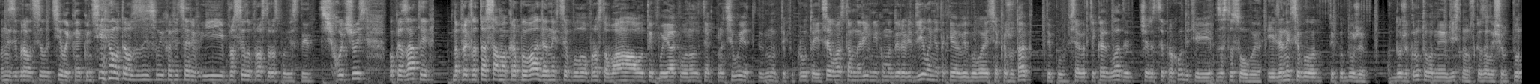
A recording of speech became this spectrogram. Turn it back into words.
вони зібрали цілий, цілий консіліум там зі своїх офіцерів і просили просто розповісти, хоч щось показати. Наприклад, та сама крапива для них це було просто вау, типу, як воно так працює. Ну, типу, круто. І це у вас там на рівні командира відділення таке відбувається. Я кажу так. Типу, вся вертикаль влади через це проходить і застосовує. І для них це було, типу, дуже, дуже круто. Вони дійсно сказали, що тут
